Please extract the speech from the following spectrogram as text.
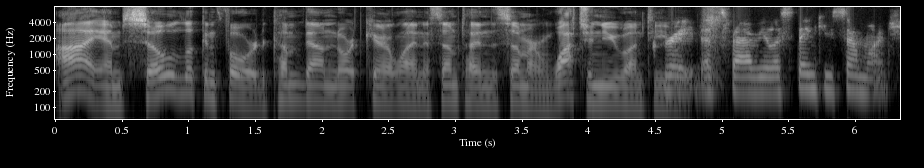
I am so looking forward to coming down North Carolina sometime this summer and watching you on TV. Great. That's fabulous. Thank you so much.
